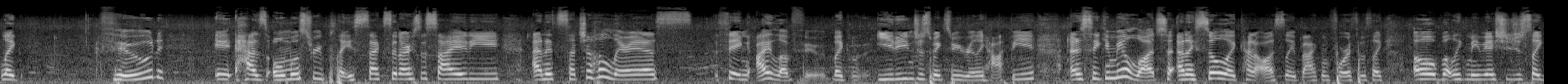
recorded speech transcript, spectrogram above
Like food it has almost replaced sex in our society and it's such a hilarious thing. I love food. Like eating just makes me really happy and it's taken me a lot to, and i still like kind of oscillate back and forth with like oh but like maybe i should just like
